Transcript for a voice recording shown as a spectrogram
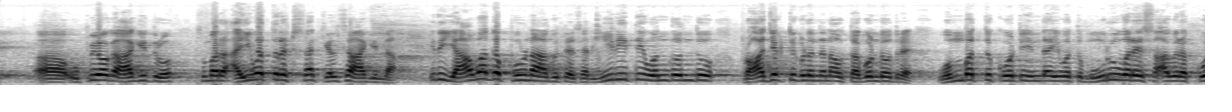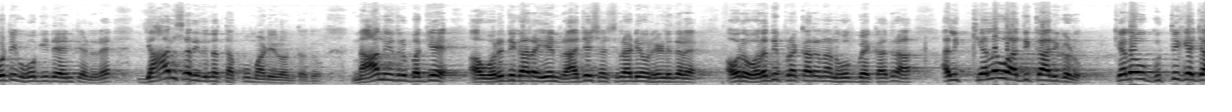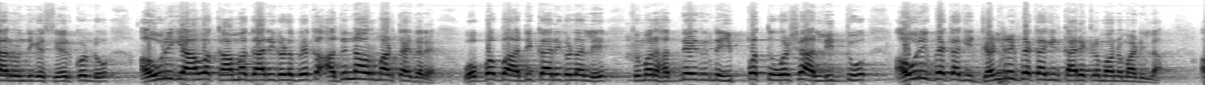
ಉಪಯೋಗ ಆಗಿದ್ರು ಸುಮಾರು ಐವತ್ತರಷ್ಟು ಸಹ ಕೆಲಸ ಆಗಿಲ್ಲ. ಇದು ಯಾವಾಗ ಪೂರ್ಣ ಆಗುತ್ತೆ ಸರ್? ಈ ರೀತಿ ಒಂದೊಂದು ಪ್ರಾಜೆಕ್ಟ್ಗಳನ್ನು ನಾವು ತಗೊಂಡೋದ್ರೆ ಒಂಬತ್ತು ಕೋಟಿಯಿಂದ ಇವತ್ತು ಮೂರುವರೆ ಸಾವಿರ ಕೋಟಿಗೆ ಹೋಗಿದೆ ಅಂತ ಹೇಳಿದ್ರೆ ಯಾರು ಸರ್ ಇದನ್ನು ತಪ್ಪು ಮಾಡಿರೋವಂಥದ್ದು ನಾನು ಇದ್ರ ಬಗ್ಗೆ ಆ ವರದಿಗಾರ ಏನು ರಾಜೇಶ್ ಅಸಲಾಡಿ ಅವ್ರು ಹೇಳಿದ್ದಾರೆ. ಅವರ ವರದಿ ಪ್ರಕಾರ ನಾನು ಹೋಗಬೇಕಾದ್ರೆ ಅಲ್ಲಿ ಕೆಲವು ಅಧಿಕಾರಿಗಳು ಕೆಲವು ಗುತ್ತಿಗೆದಾರರೊಂದಿಗೆ ಸೇರಿಕೊಂಡು ಅವರಿಗೆ ಯಾವ ಕಾಮಗಾರಿಗಳು ಬೇಕೋ ಅದನ್ನು ಅವ್ರು ಮಾಡ್ತಾ ಇದ್ದಾರೆ. ಒಬ್ಬೊಬ್ಬ ಅಧಿಕಾರಿಗಳಲ್ಲಿ ಸುಮಾರು ಹದಿನೈದರಿಂದ ಇಪ್ಪತ್ತು ವರ್ಷ ಅಲ್ಲಿದ್ದು ಅವ್ರಿಗೆ ಬೇಕಾಗಿ, ಜನರಿಗೆ ಬೇಕಾಗಿದ್ದ ಕಾರ್ಯಕ್ರಮವನ್ನು ಮಾಡಿಲ್ಲ.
